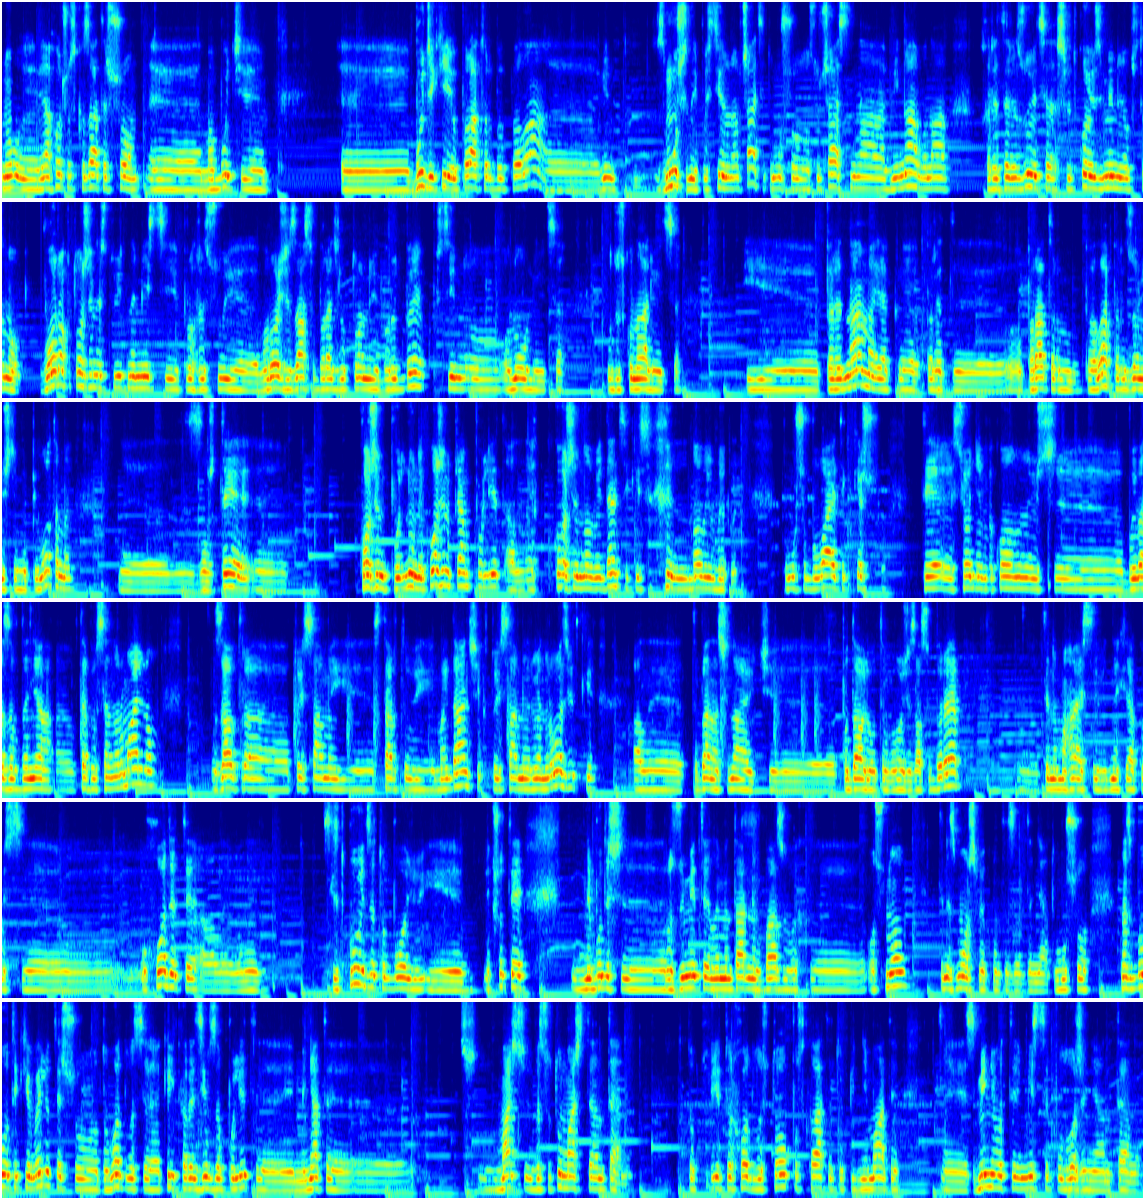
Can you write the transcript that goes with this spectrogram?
Ну, е, я хочу сказати, що, е, мабуть, е, е, будь-який оператор БПЛА е, він змушений постійно навчатися, тому що сучасна війна вона характеризується швидкою зміною обстановки. Ворог теж не стоїть на місці, прогресує. Ворожі засоби радіоелектронної боротьби постійно оновлюються, удосконалюються. І перед нами, як е, перед операторами БПЛА, перед зовнішніми пілотами, завжди е, кожен ну не кожен прям політ, але кожен новий день це якийсь новий виклик. Тому що буває таке, що ти сьогодні виконуєш е, бойове завдання, е, в тебе все нормально. Завтра той самий е, стартовий майданчик, той самий район розвідки, але тебе починають е, подавлювати ворожі засоби РЕП. Е, Ти намагаєшся від них якось е, уходити, але вони слідкують за тобою. І якщо ти не будеш е, розуміти елементарних базових е, основ, ти не зможеш виконати завдання. Тому що в нас було такі вильоти, що доводилося кілька разів за політ е, міняти висоту мачти антени. Тобто їй приходилось то опускати, то піднімати, змінювати місце положення антени.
